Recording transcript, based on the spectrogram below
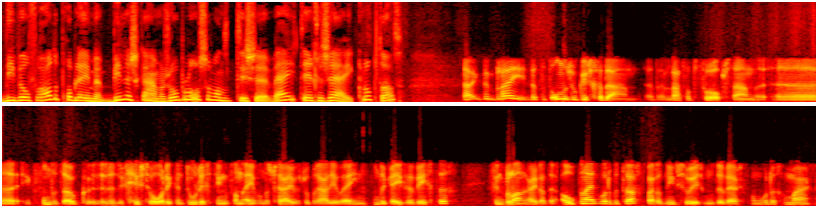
die wil vooral de problemen binnenskamers oplossen. Want het is wij tegen zij. Klopt dat? Nou, ik ben blij dat het onderzoek is gedaan. Eh, laat dat voorop staan. Uh, ik vond het ook, uh, gisteren hoorde ik een toelichting van een van de schrijvers op Radio 1. Dat vond ik evenwichtig. Ik vind het belangrijk dat er openheid wordt betracht. Waar dat niet zo is, moet er werk van worden gemaakt.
